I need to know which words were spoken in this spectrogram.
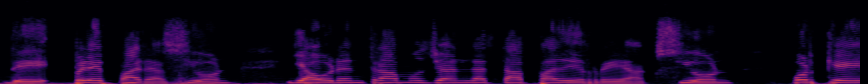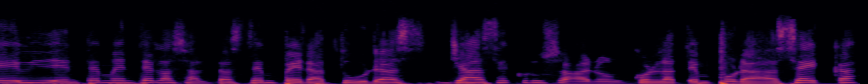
de preparación y ahora entramos ya en la etapa de reacción porque evidentemente las altas temperaturas ya se cruzaron con la temporada seca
